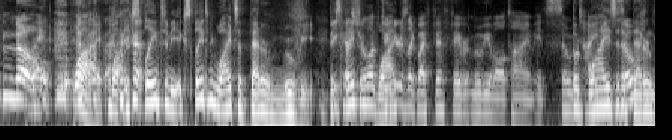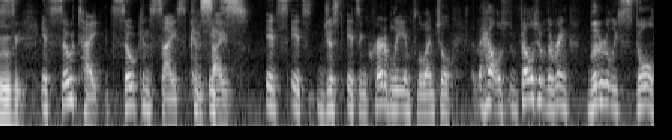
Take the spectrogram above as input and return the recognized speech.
no. I- Why? Why? Explain to me. Explain to me why it's a better movie. explain Because to me Sherlock why. Jr. is like my fifth favorite movie of all time. It's so But tight. why it's is it a so better cons- movie? It's so tight. It's so concise. Concise. It's, it's it's just it's incredibly influential. Hell, Fellowship of the Ring literally stole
